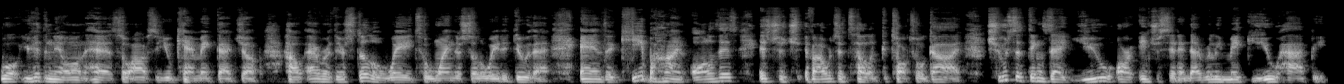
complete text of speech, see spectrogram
Well, you hit the nail on the head, so obviously you can't make that jump. However, there's still a way to when, there's still a way to do that. And the key behind all of this is to, if I were to tell a, talk to a guy, choose the things that you are interested in that really make you happy.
